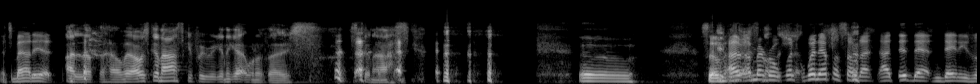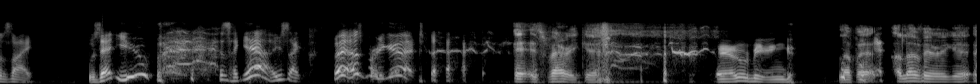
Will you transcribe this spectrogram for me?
That's about it. I love the helmet. I was going to ask if we were going to get one of those. I was going to ask. Oh. So I, I remember one, one episode I, I did that and Danny's was like, Was that you? I was like, Yeah. He's like, Well, that's pretty good. It is very good. Helming. Love it. I love hearing it.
